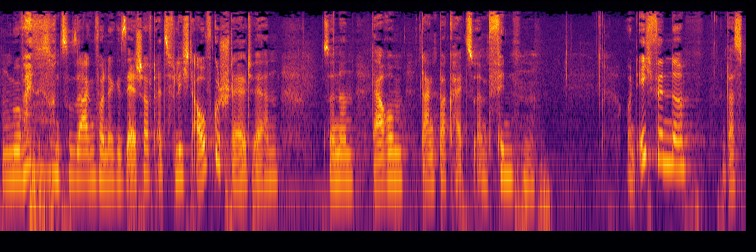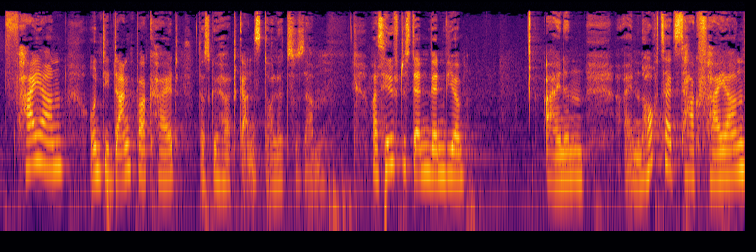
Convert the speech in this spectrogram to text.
nur weil sie sozusagen von der Gesellschaft als Pflicht aufgestellt werden, sondern darum, Dankbarkeit zu empfinden. Und ich finde, das Feiern und die Dankbarkeit, das gehört ganz dolle zusammen. Was hilft es denn, wenn wir einen, einen Hochzeitstag feiern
